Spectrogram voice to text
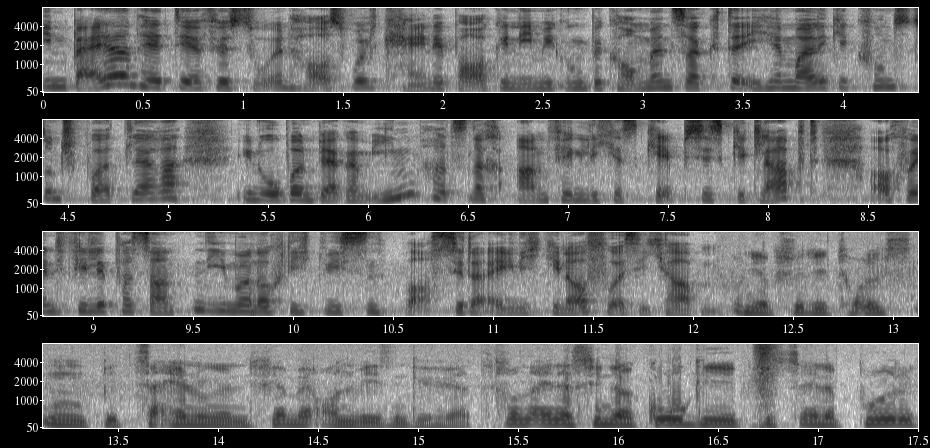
In Bayern hätte er für so ein Haus wohl keine Baugenehmigung bekommen, sagt der ehemalige Kunst- und Sportlehrer. In Obernberg am Inn hat es nach anfänglicher Skepsis geklappt, auch wenn viele Passanten immer noch nicht wissen, was sie da eigentlich genau vor sich haben. Und ich habe schon die tollsten Bezeichnungen für mein Anwesen gehört. Von einer Synagoge bis zu einer Burg,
